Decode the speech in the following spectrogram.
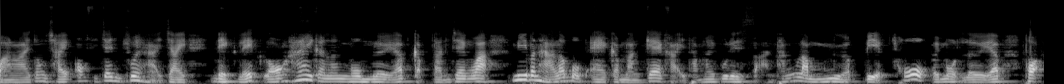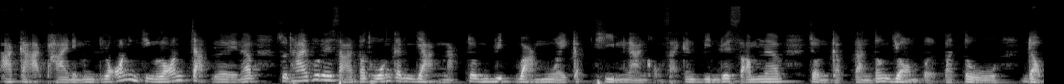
บางรายต้องใช้ออกซิเจนช่วยหายใจ เด็กเล็กร้องไห้กันละงมเลยครับ กัปตันแจ้งว่ามีปัญหาระบบแอร์กำลังแก้ไขทำให้ผู้โดยสารทั้งลำเหงื่อเปียกโชกไปหมดเลยครับ เพราะอากาศภายในมันร้อนจริง ๆ ร้อนจัดเลยนะครับ สุดท้ายผู้โดยสารประท้วงกันอย่างหนักจนวิดวางมวยกับทีมงานของสายการบินด้วยซ้ำนะครับ จนกับตันต้องยอมเปิดประตูดรอป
